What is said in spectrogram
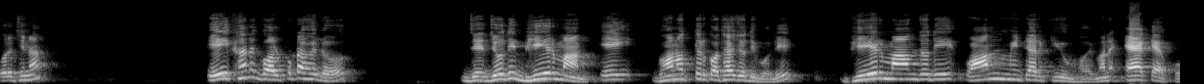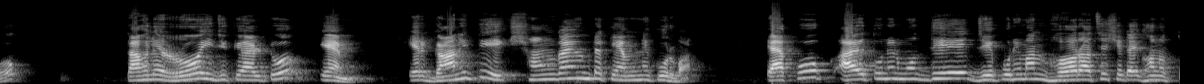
করেছি না? এইখানে গল্পটা হলো যে যদি ভি এর মান, এই ঘনত্বের কথায় যদি বলি ভি এর মান যদি ওয়ান মিটার কিউব হয় মানে এক একক তাহলে rho is equal to M এর গাণিতিক সংজ্ঞায়নটা কেমনে করবা? একক আয়তনের মধ্যে যে পরিমাণ ভর আছে সেটাই ঘনত্ব।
